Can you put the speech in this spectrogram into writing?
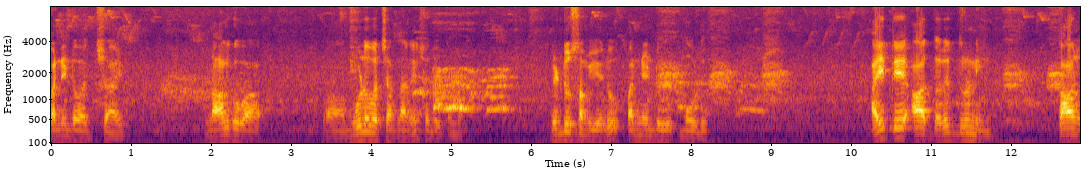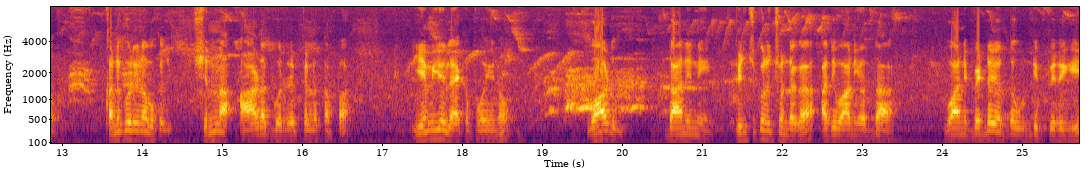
పన్నెండవ అధ్యాయం నాలుగవ మూడవ చరణాన్ని చదువుకుందాం. రెండు సమయాలు పన్నెండు మూడు. అయితే ఆ దరిద్రుని తాను కనుగొనిన ఒక చిన్న ఆడ గొర్రె పిల్ల తప్ప ఏమీ లేకపోయినో వాడు దానిని పెంచుకొని చుండగా అది వాని యొద్ద వాని బిడ్డ యొద్ద ఉండి పెరిగి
